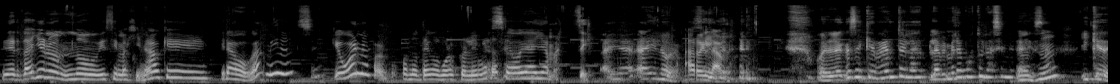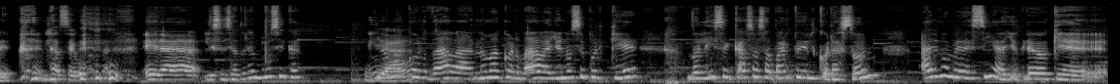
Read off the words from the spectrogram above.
de verdad yo no, no hubiese imaginado que era abogado, mira. Sí. Qué bueno, cuando tengo algunos problemitas te voy a llamar. Sí. Ahí, lo Arreglamos. Bueno, la cosa es que dentro de la, primera postulación era esa y quedé. La segunda era licenciatura en música. Y no me acordaba, no me acordaba. Yo no sé por qué no le hice caso a esa parte del corazón. Algo me decía, yo creo que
